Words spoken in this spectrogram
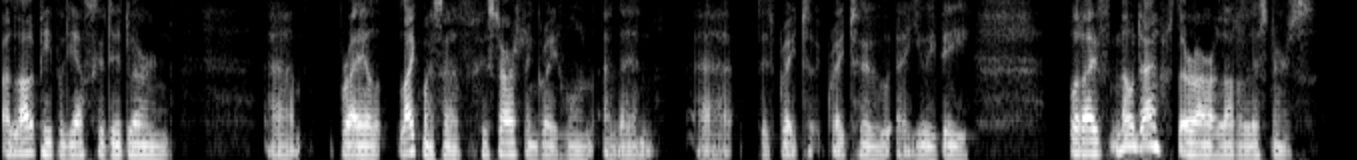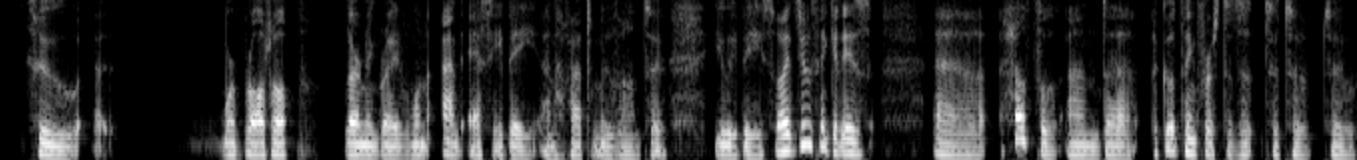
a lot of people, yes, who did learn um, Braille, like myself, who started in grade one and then uh, did grade grade two uh, UEB. But I've no doubt there are a lot of listeners who uh, were brought up learning grade one and SEB and have had to move on to UEB. So I do think it is uh, helpful and uh, a good thing for us to to to to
